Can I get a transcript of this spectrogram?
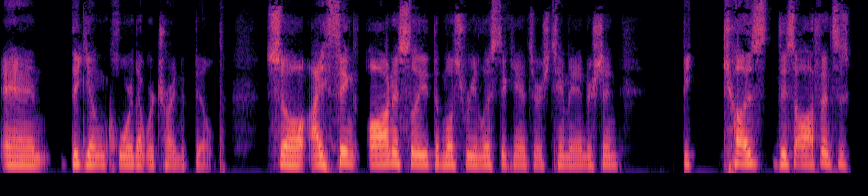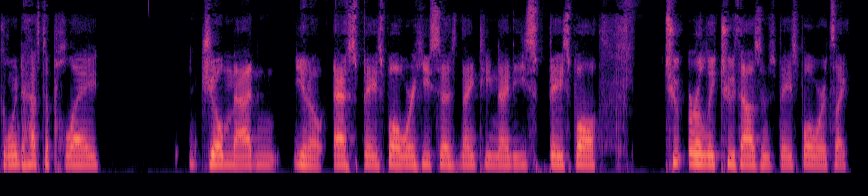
and the young core that we're trying to build. So I think honestly, the most realistic answer is Tim Anderson because this offense is going to have to play Joe Maddon, you know, S baseball where he says 1990s baseball to early 2000s baseball where it's like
